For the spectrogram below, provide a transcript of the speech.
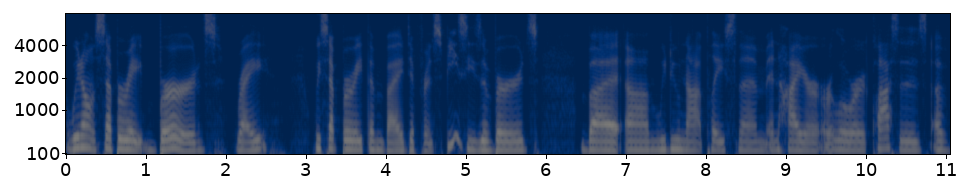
We don't separate birds, right? We separate them by different species of birds, but um, we do not place them in higher or lower classes of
